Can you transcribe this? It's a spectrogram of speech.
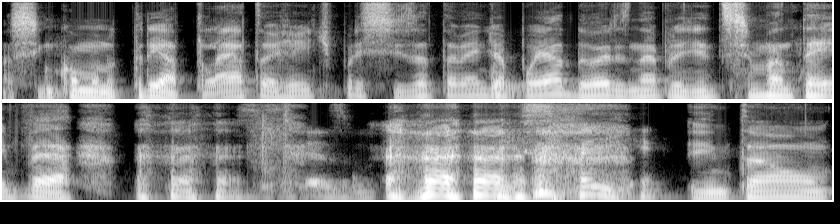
Assim como no triatleta, a gente precisa também de apoiadores, né? Pra gente se manter em pé. Isso mesmo. Isso aí. Então,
